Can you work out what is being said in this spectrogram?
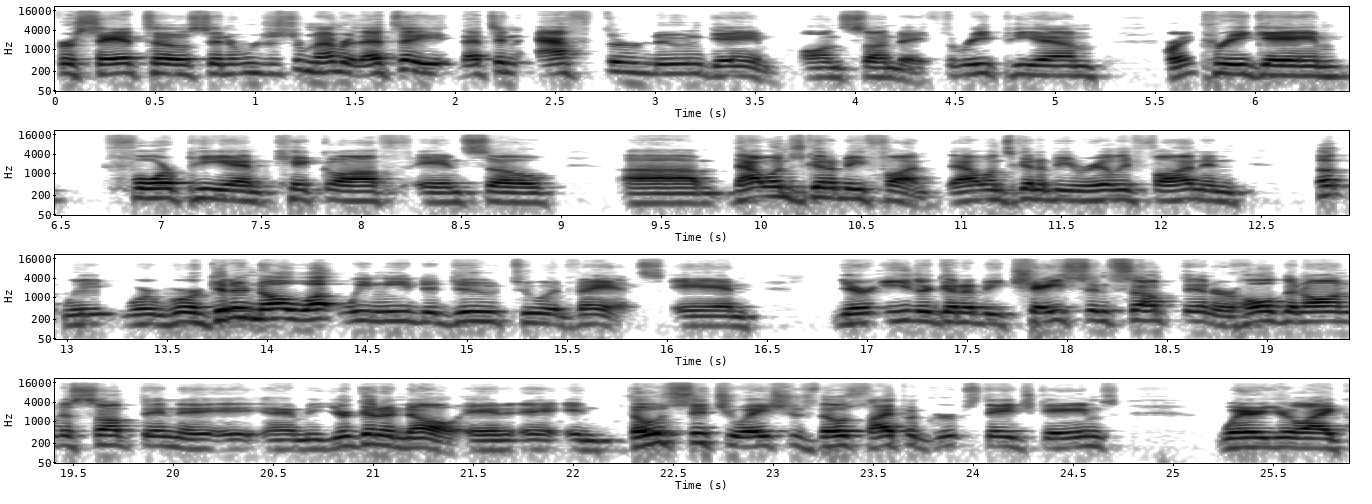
for Santos. And just remember that's a that's an afternoon game on Sunday, three p.m. Right. pregame, four p.m. kickoff, and so um, that one's going to be fun. That one's going to be really fun. And look, we we're, we're going to know what we need to do to advance. And you're either going to be chasing something or holding on to something. I mean, you're going to know. And in those situations, those type of group stage games where you're like,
